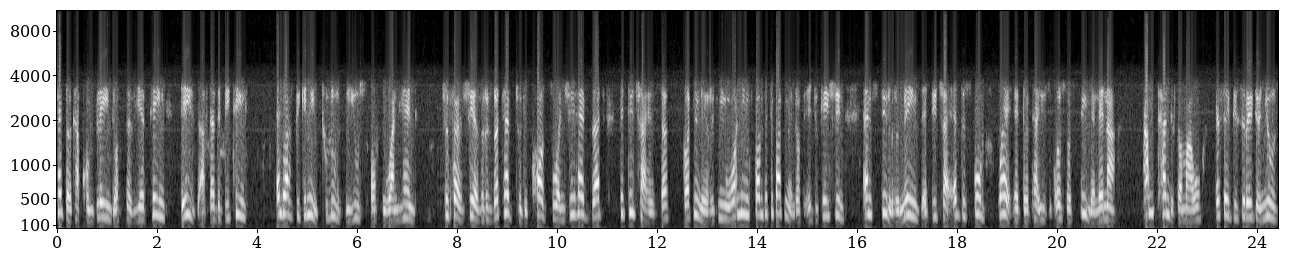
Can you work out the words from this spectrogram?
her daughter complained of severe pain days after the beating and was beginning to lose the use of the one hand. She says she has resorted to the courts when she heard that the teacher has just gotten a written warning from the Department of Education and still remains a teacher at the school where her daughter is also still a learner. I'm Tandi Samau, SABC Radio News,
